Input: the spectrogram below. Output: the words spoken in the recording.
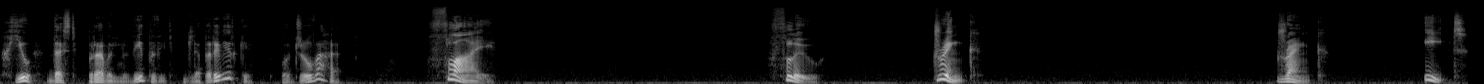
Х'ю дасть правильну відповідь для перевірки. Отже, увага. fly, flew, drink, drank, eat,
